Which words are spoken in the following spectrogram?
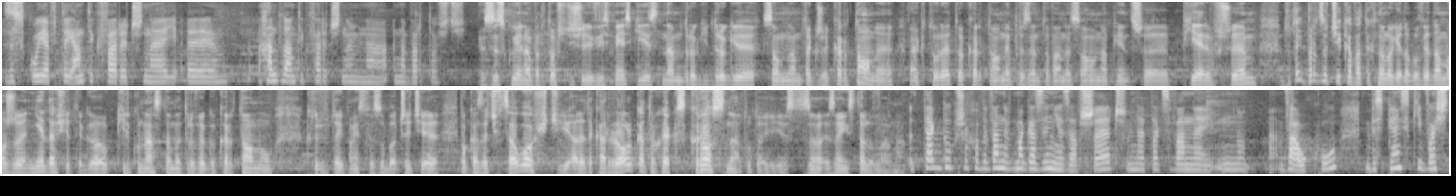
zyskuje w tej antykwarycznej, y, handlu antykwarycznym na, na wartości. Zyskuje na wartości, czyli Wyspiański jest nam drogi, drogie są nam także kartony, które to kartony prezentowane są na piętrze pierwszym. Tutaj bardzo ciekawa technologia, no bo wiadomo, że nie da się tego kilkunastometrowego kartonu, który tutaj Państwo zobaczycie, pokazać w całości, ale taka rolka trochę jak skrosna tutaj jest za, zainstalowana. Tak był przechowywany w magazynie zawsze, czyli na tak zwanej no, wałku. Wyspiański właś,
